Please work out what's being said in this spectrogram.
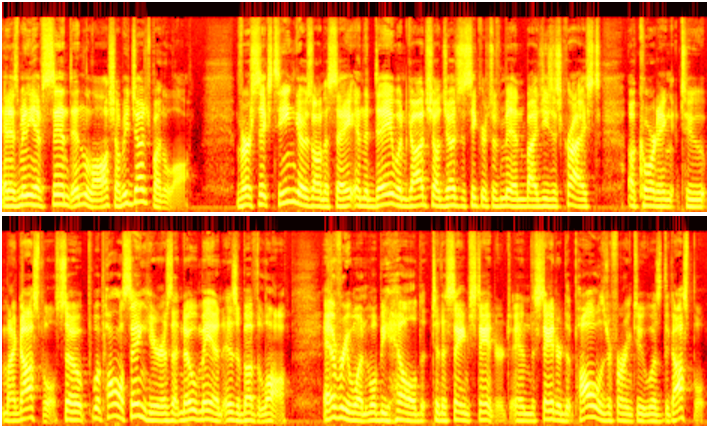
and as many have sinned in the law shall be judged by the law." Verse 16 goes on to say, In the day when God shall judge the secrets of men by Jesus Christ according to my gospel. So, what Paul is saying here is that no man is above the law. Everyone will be held to the same standard. And the standard that Paul was referring to was the gospel.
